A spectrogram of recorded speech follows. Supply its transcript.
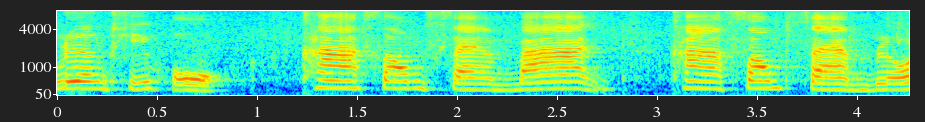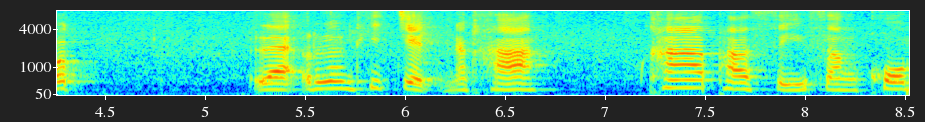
เรื่องที่ 6 ค่าซ่อมแซมบ้าน ค่าซ่อมแซมรถ และเรื่องที่ 7 นะคะ ค่าภาษีสังคม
